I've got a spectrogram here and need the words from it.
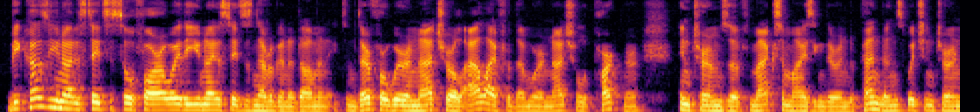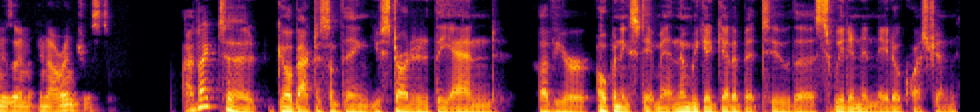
Because the United States is so far away, the United States is never going to dominate them. Therefore, we're a natural ally for them. We're a natural partner in terms of maximizing their independence, which in turn is in, in our interest. I'd like to go back to something you started at the end of your opening statement, and then we could get a bit to the Sweden and NATO question.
